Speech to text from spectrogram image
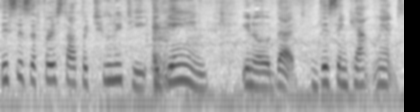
this is the first opportunity again, you know, that this encampment,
